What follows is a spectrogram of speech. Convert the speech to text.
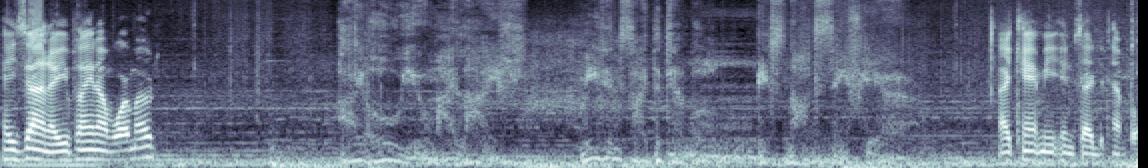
Hey Zen, are you playing on war mode? I can't meet inside the temple.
